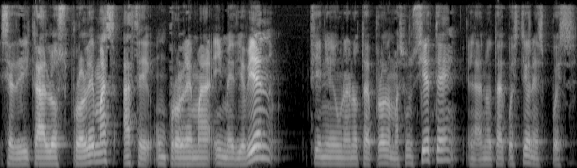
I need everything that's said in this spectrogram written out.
se dedica a los problemas, hace un problema y medio bien, tiene una nota de problemas un 7, en la nota de cuestiones pues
